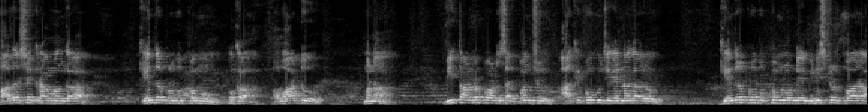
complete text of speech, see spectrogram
ఆదర్శ గ్రామంగా కేంద్ర ప్రభుత్వము ఒక అవార్డు మన బి తాండ్రపాడు సర్పంచ్ ఆకిపోగు జయన్న గారు కేంద్ర ప్రభుత్వంలో ఉండే మినిస్టర్ ద్వారా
